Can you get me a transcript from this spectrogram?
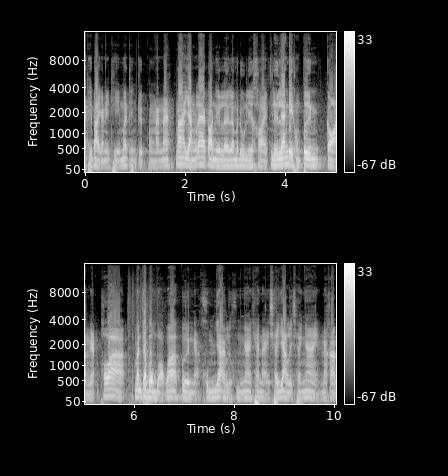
อธิบายกันอีกทีเมื่อถึงจุดตรงนั้นนะ มาอย่างแรกก่อนอื่นเลยเรามาดูรีคอยล์หรือแรงดีดของปืนก่อนเนี่ยเพราะว่ามันจะบ่งบอกว่าปืนเนี่ยคุมยากหรือคุมง่ายแค่ไหนใช้ยากหรือใช้ง่ายนะครับ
